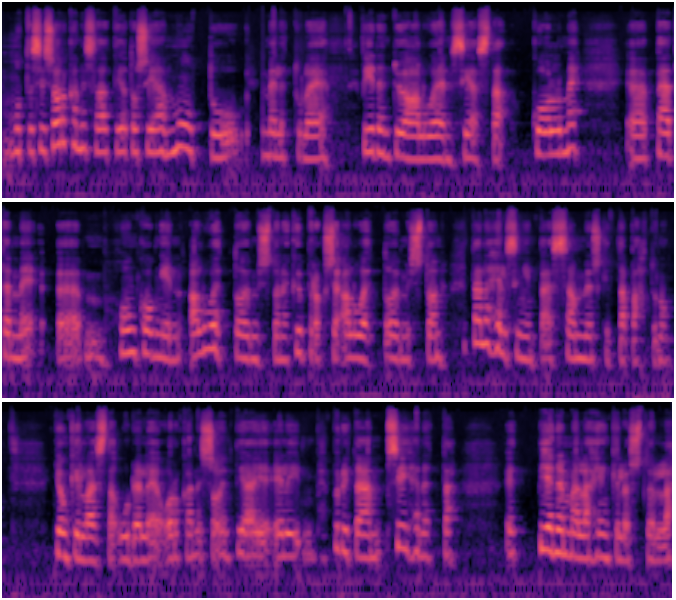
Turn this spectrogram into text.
Mutta siis organisaatio tosiaan muuttuu. Meille tulee viiden työalueen sijasta kolme. Päätämme Hongkongin aluetoimiston ja Kyproksen aluetoimiston. Täällä Helsingin päässä on myöskin tapahtunut jonkinlaista uudelleenorganisointia, eli pyritään siihen, että, että pienemmällä henkilöstöllä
